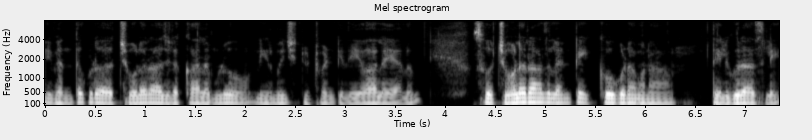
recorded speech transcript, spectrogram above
ఇవంతా కూడా చోళరాజుల కాలంలో నిర్మించినటువంటి దేవాలయాలు. సో చోళరాజులు అంటే ఎక్కువ కూడా మన తెలుగు రాజులే.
